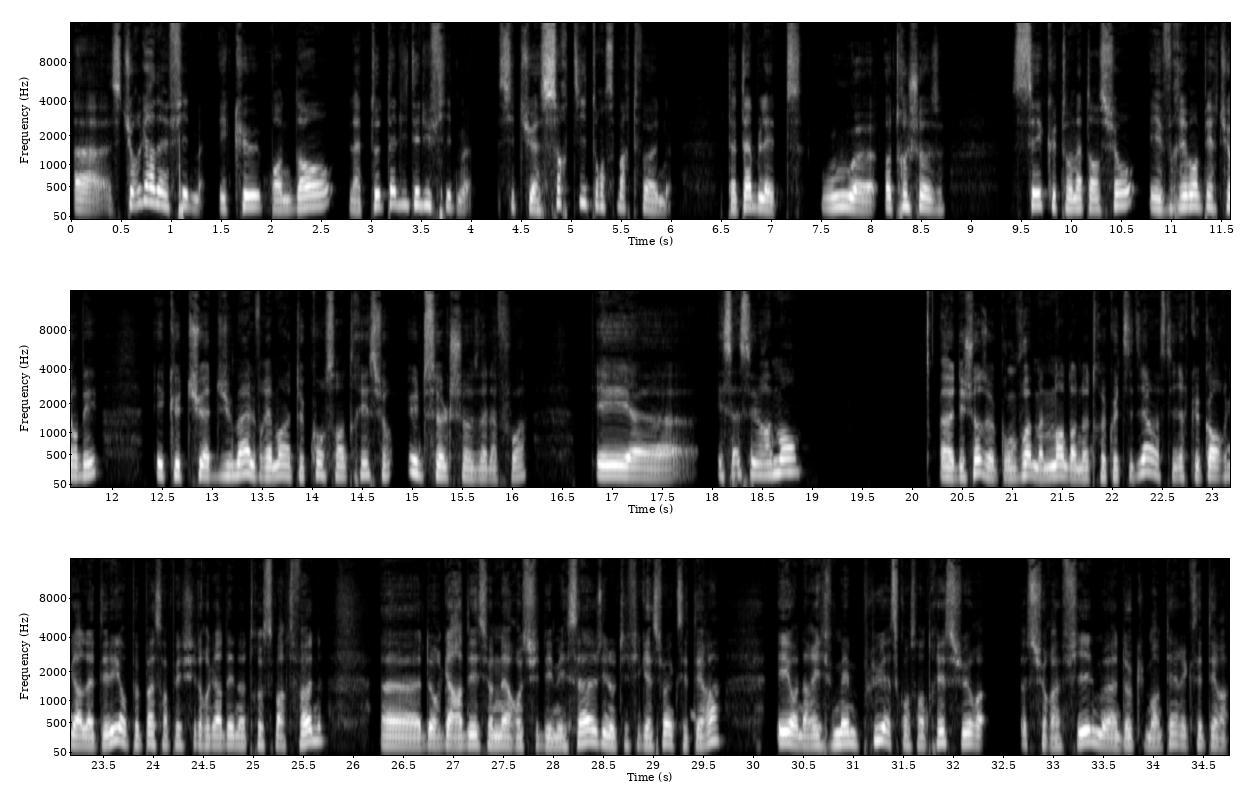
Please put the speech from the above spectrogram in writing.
euh, si tu regardes un film et que pendant la totalité du film, si tu as sorti ton smartphone, ta tablette ou euh, autre chose c'est que ton attention est vraiment perturbée et que tu as du mal vraiment à te concentrer sur une seule chose à la fois. Et, euh, et ça, c'est vraiment euh, des choses qu'on voit maintenant dans notre quotidien. C'est-à-dire que quand on regarde la télé, on peut pas s'empêcher de regarder notre smartphone, euh, de regarder si on a reçu des messages, des notifications, etc. Et on n'arrive même plus à se concentrer sur sur un film, un documentaire, etc.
